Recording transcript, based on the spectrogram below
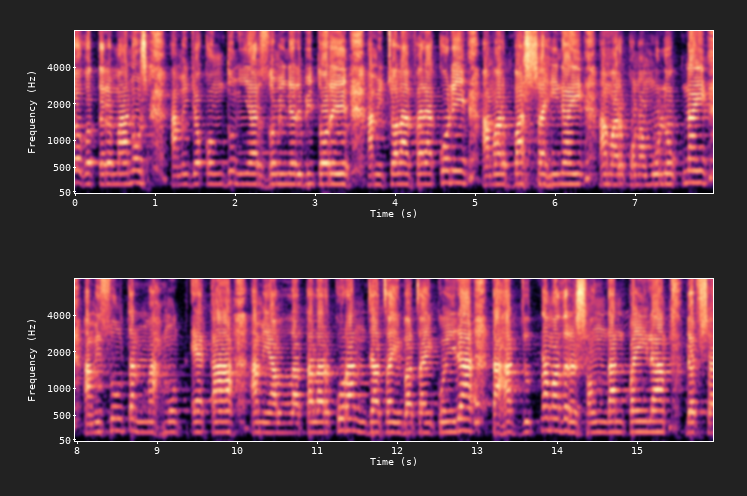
জগতের মানুষ, আমি যখন দুনিয়ার জমিনের ভিতরে আমি চলাফেরা করি, আমার বাদশাহী নাই, আমার কোনো মুলুক নাই, আমি সুলতান মাহমুদ একা, আমি আল্লাহ তালার কোরআন যাচাই বাচাই কইরা তাহাজ্জুদ নামাজের সন্ধান পাইলাম। ব্যবসা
